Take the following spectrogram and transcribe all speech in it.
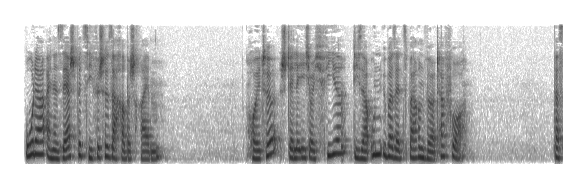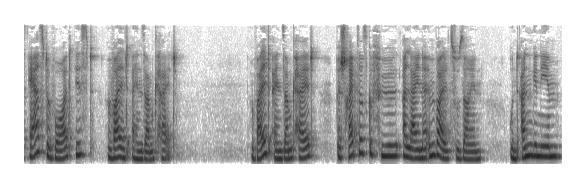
oder eine sehr spezifische Sache beschreiben. Heute stelle ich euch vier dieser unübersetzbaren Wörter vor. Das erste Wort ist Waldeinsamkeit. Waldeinsamkeit beschreibt das Gefühl, alleine im Wald zu sein und angenehm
